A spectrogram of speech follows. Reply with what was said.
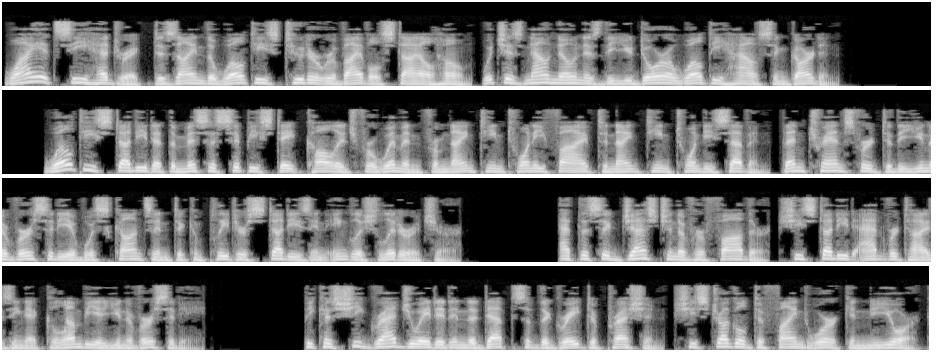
Wyatt C. Hedrick designed the Welty's Tudor Revival-style home, which is now known as the Eudora Welty House and Garden. Welty studied at the Mississippi State College for Women from 1925 to 1927, then transferred to the University of Wisconsin to complete her studies in English literature. At the suggestion of her father, she studied advertising at Columbia University. Because she graduated in the depths of the Great Depression, she struggled to find work in New York.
